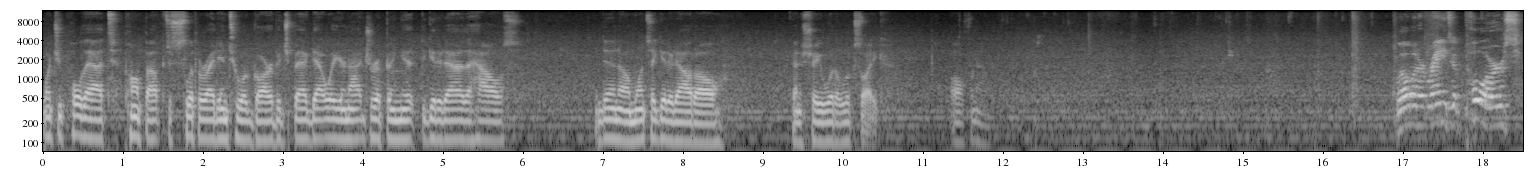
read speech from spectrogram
once you pull that pump out just slip it right into a garbage bag. That way you're not dripping it to get it out of the house. And then um, once I get it out I'll kind of show you what it looks like. All for now. Well when it rains it pours.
